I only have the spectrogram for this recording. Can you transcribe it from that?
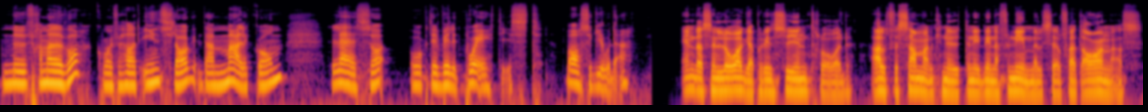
nu framöver kommer vi få höra ett inslag där Malcolm läser och det är väldigt poetiskt. Varsågoda. Endast en låga på din syntråd, alltför sammanknuten i dina förnimmelser för att anas,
